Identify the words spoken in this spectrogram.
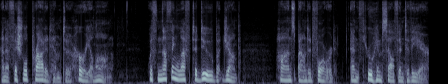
an official prodded him to hurry along. With nothing left to do but jump, Hans bounded forward and threw himself into the air.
